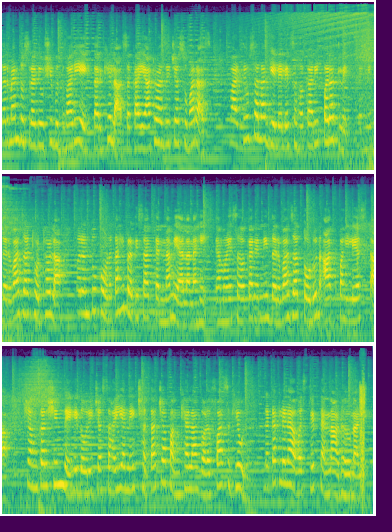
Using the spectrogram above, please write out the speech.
दरम्यान दुसऱ्या दिवशी बुधवारी एक तारखेला सकाळी आठ वाजेच्या सुमारास वाढदिवसाला गेलेले सहकारी परतले. त्यांनी दरवाजा ठोठवला परंतु कोणताही प्रतिसाद त्यांना मिळाला नाही. त्यामुळे सहकाऱ्यांनी दरवाजा तोडून आत पाहिले असता शंकर शिंदे हे दोरीच्या सहाय्याने छताच्या पंख्याला गळफास घेऊन लटकलेल्या अवस्थेत त्यांना आढळून आले.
